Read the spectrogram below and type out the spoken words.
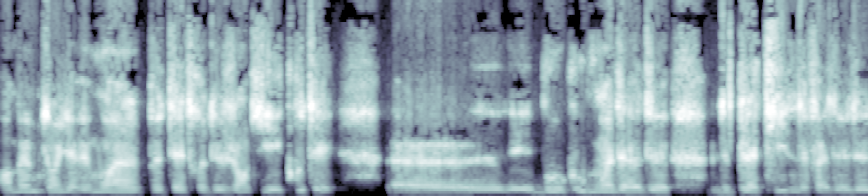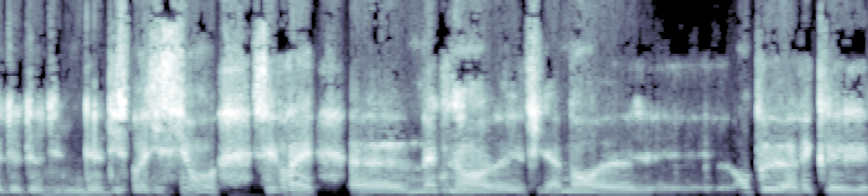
en même temps il y avait moins peut-être de gens qui écoutaient, euh, et beaucoup moins de, de, de platine, enfin de, de, de, de disposition. C'est vrai. Euh, maintenant, euh, finalement. Euh, on peut avec les,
